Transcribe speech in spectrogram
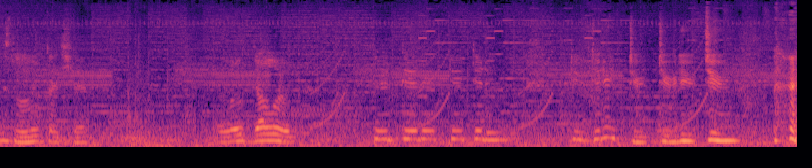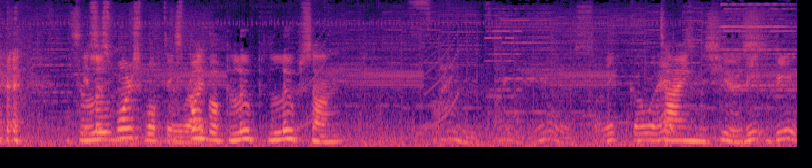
Just loop that shit. Loop da loop. Do do do It's a, loop. SpongeBob thing, right? SpongeBob loop loop song. Fine, yes. Nick, go ahead. Tying the shoes. Be be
